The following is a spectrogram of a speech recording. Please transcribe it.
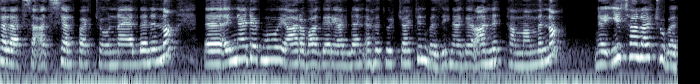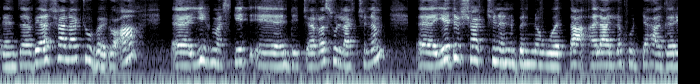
ሰላት ሰዓት ሲያልፋቸው እናያለን። እና እኛ ደግሞ የአረብ ሀገር ያለን እህቶቻችን በዚህ ነገር አንታማምና የቻላችሁ በገንዘብ ያልቻላችሁ በዱዓ ይህ መስጊድ እንዲጨረስ ሁላችንም የድርሻችንን ብንወጣ እላለሁ። ውድ ሀገሬ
